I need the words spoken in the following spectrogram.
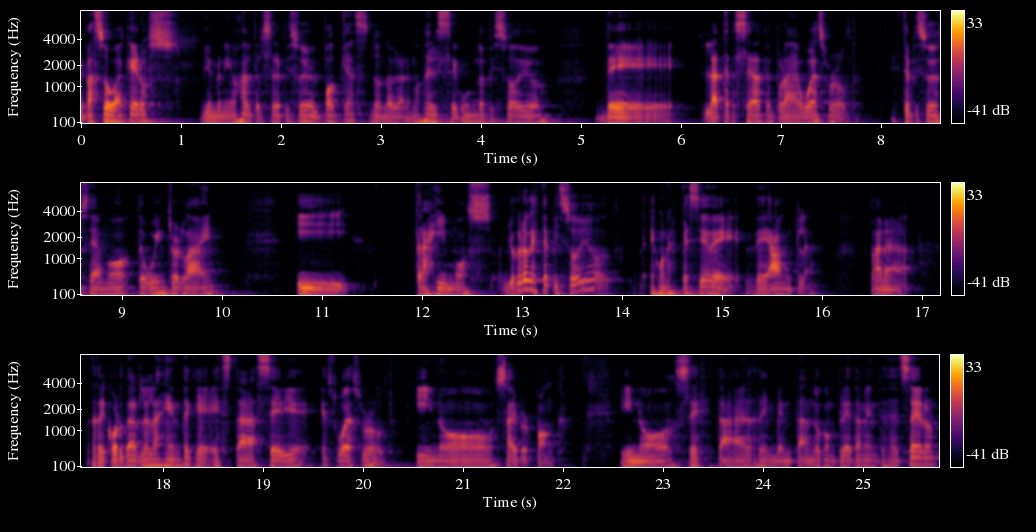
¿Qué pasó, vaqueros? Bienvenidos al tercer episodio del podcast, donde hablaremos del segundo episodio de la tercera temporada de Westworld. Este episodio se llamó The Winter Line y trajimos, yo creo que este episodio es una especie de, de ancla para recordarle a la gente que esta serie es Westworld y no Cyberpunk. Y no se está reinventando completamente desde cero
